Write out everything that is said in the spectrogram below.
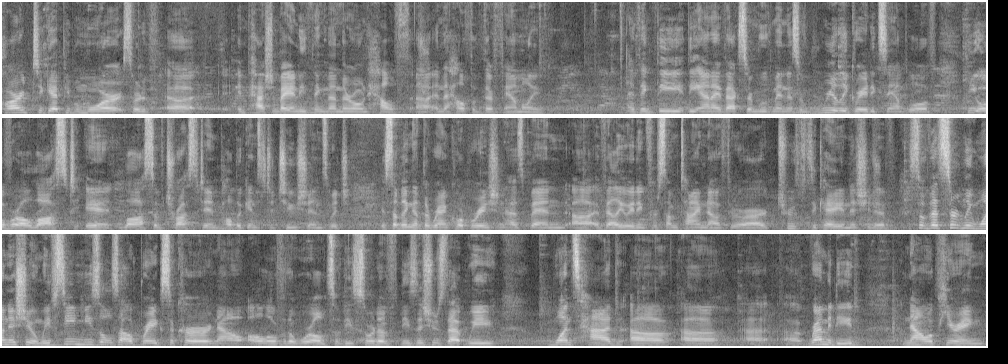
hard to get people more sort of uh, impassioned by anything than their own health uh, and the health of their family. I think the, the anti-vaxxer movement is a really great example of the overall lost in, loss of trust in public institutions, which is something that the RAND Corporation has been uh, evaluating for some time now through our Truth Decay initiative. So that's certainly one issue, and we've seen measles outbreaks occur now all over the world. So these sort of these issues that we once had uh, uh, uh remedied now appearing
